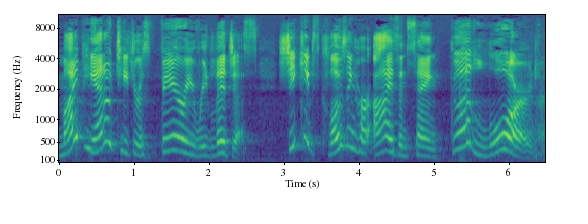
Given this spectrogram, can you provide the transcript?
My piano teacher is very religious. She keeps closing her eyes and saying, Good Lord.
